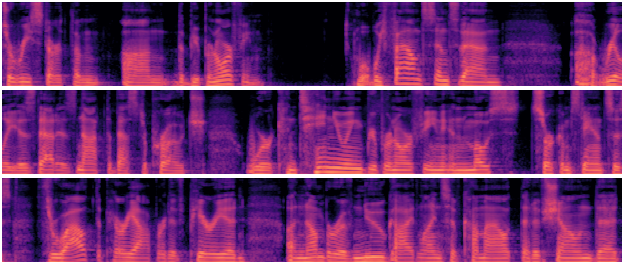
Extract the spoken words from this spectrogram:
to restart them on the buprenorphine. What we found since then uh, really is that is not the best approach. We're continuing buprenorphine in most circumstances throughout the perioperative period a number of new guidelines have come out that have shown that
